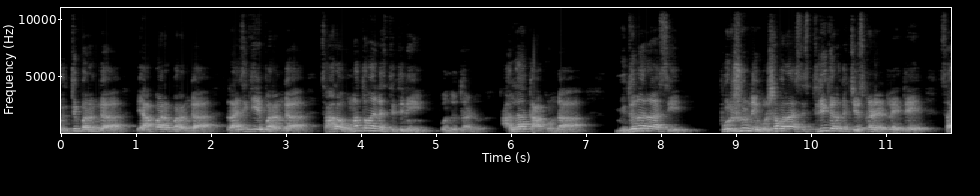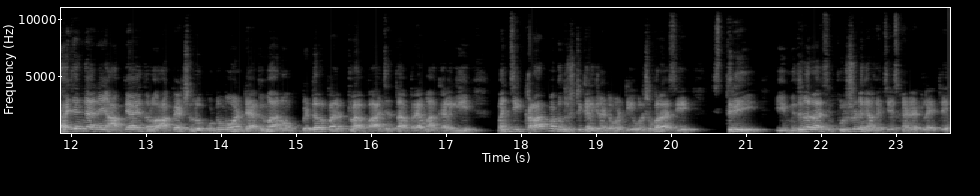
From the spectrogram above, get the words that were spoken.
వృత్తిపరంగా వ్యాపార పరంగా రాజకీయ పరంగా చాలా ఉన్నతమైన స్థితిని పొందుతాడు. అలా కాకుండా మిథున రాశి పురుషుణ్ణి వృషభరాశి స్త్రీ కనుక చేసుకునేటట్లయితే సహజంగానే ఆప్యాయతలు ఆపేక్షలు కుటుంబం అంటే అభిమానం బిడ్డల పట్ల బాధ్యత ప్రేమ కలిగి మంచి కళాత్మక దృష్టి కలిగినటువంటి వృషభరాశి స్త్రీ ఈ మిథున రాశి పురుషుణ్ణి కనుక చేసుకునేటట్లయితే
